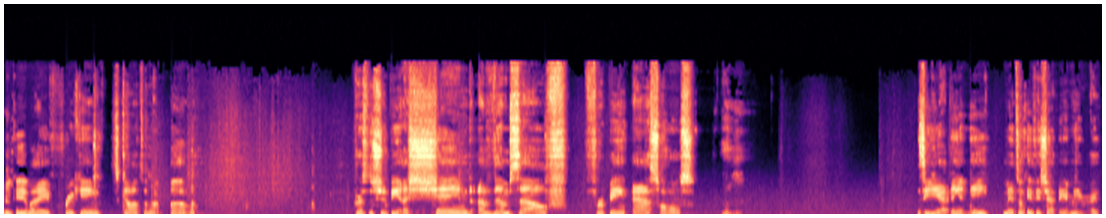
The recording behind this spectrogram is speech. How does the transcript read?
Who gave a freaking skeleton a bow? Person should be ashamed of themselves for being assholes. Is he yapping at me? I mean, it's okay if he's yapping at me, right?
